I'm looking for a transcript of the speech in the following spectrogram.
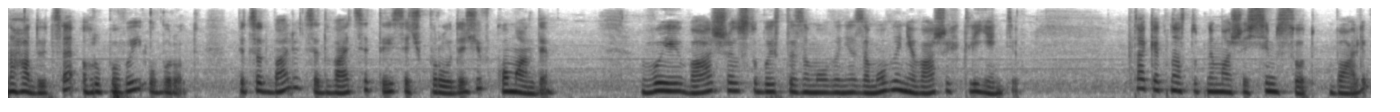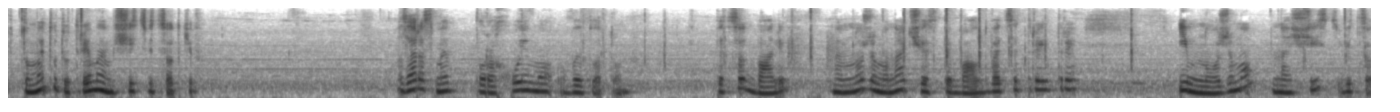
Нагадую, це груповий оборот. 500 балів це 20 тисяч продажів команди. Ви, ваше особисте замовлення, замовлення ваших клієнтів. Так як в нас тут нема ще 700 балів, то ми тут отримуємо 6%. Зараз ми порахуємо виплату. 500 балів ми множимо на чистий бал 23,3 і множимо на 6%.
